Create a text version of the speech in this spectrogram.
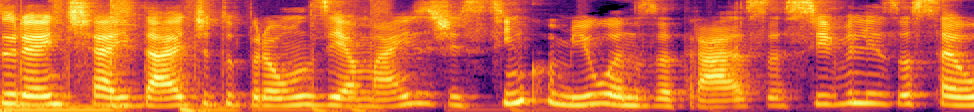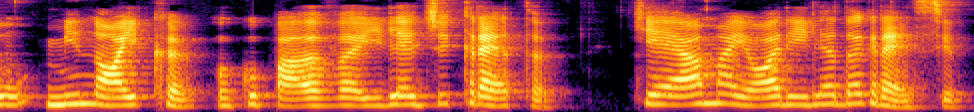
Durante a Idade do Bronze, há mais de 5 mil anos atrás, a civilização minoica ocupava a ilha de Creta, que é a maior ilha da Grécia.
